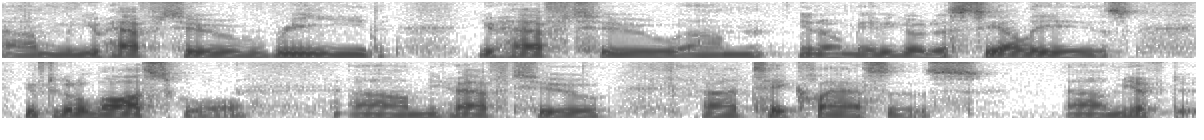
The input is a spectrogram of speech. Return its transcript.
Um, you have to read. You have to, um, you know, maybe go to CLEs. You have to go to law school. Um, you have to uh, take classes. Um, you have to,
